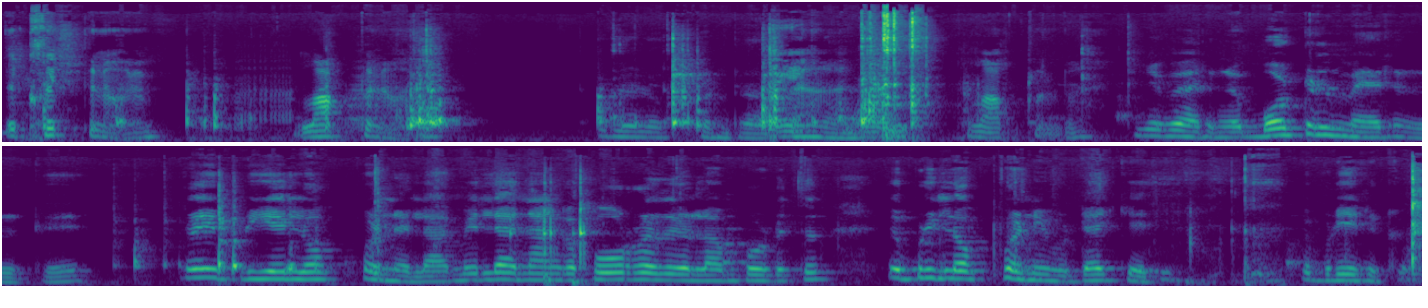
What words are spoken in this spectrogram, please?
இது கிளிக் பண்ணணும் லாக் இதில் லுக் லாக் பண்றேன். இங்கே பாருங்க பாட்டில் மாதிரி இருக்குது இப்படியே லாக் பண்ணலாம். இல்லை நாங்கள் போடுறது எல்லாம் போட்டு இப்படி லாக் பண்ணி விட்டா சரி. இப்படி இருக்கும்.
